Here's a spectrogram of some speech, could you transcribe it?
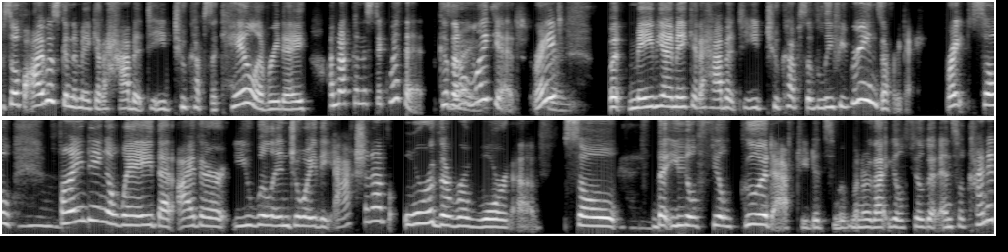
So if I was going to make it a habit to eat two cups of kale every day, I'm not going to stick with it because right. I don't like it. Right? right? But maybe I make it a habit to eat two cups of leafy greens every day. Right. So finding a way that either you will enjoy the action of or the reward of, so that you'll feel good after you did some movement or that you'll feel good. And so kind of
